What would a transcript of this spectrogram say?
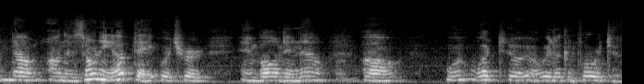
now, on the zoning update, which we're involved in now, Mm-hmm. uh, wh- what uh, are we looking forward to?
